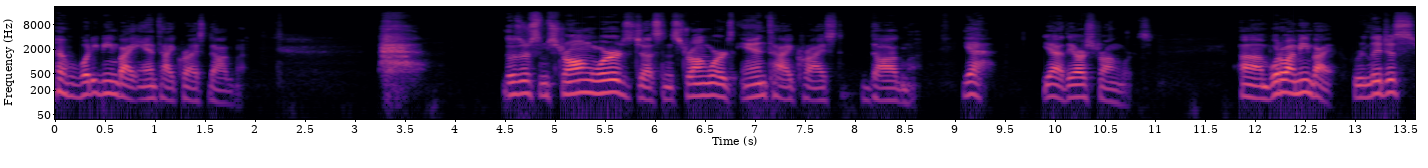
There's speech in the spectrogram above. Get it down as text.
what do you mean by antichrist dogma? Those are some strong words, Justin. Strong words. Antichrist dogma. Yeah, yeah, they are strong words. Um, what do I mean by it? Religious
